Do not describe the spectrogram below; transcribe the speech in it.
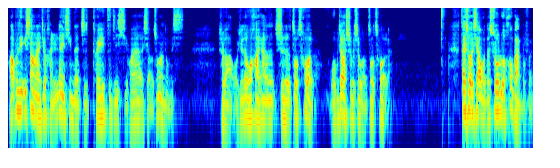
而不是一上来就很任性的只推自己喜欢的小众的东西，是吧？我觉得我好像是做错了，我不知道是不是我做错了。再说一下我的收入后半部分，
